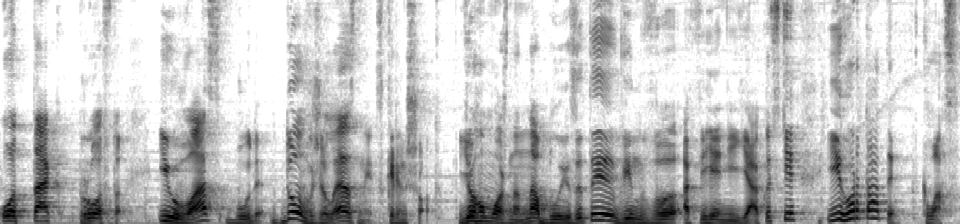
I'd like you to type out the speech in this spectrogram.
От так просто. І у вас буде довжелезний скріншот. Його можна наблизити, він в офігенній якості, і гортати. Клас.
